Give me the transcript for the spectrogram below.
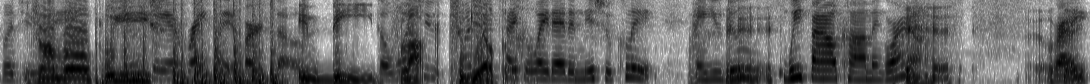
But you Drum said, roll, you please. said race at first, though. Indeed, So flock you, once you together. take away that initial click and you do, we found common ground, right?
